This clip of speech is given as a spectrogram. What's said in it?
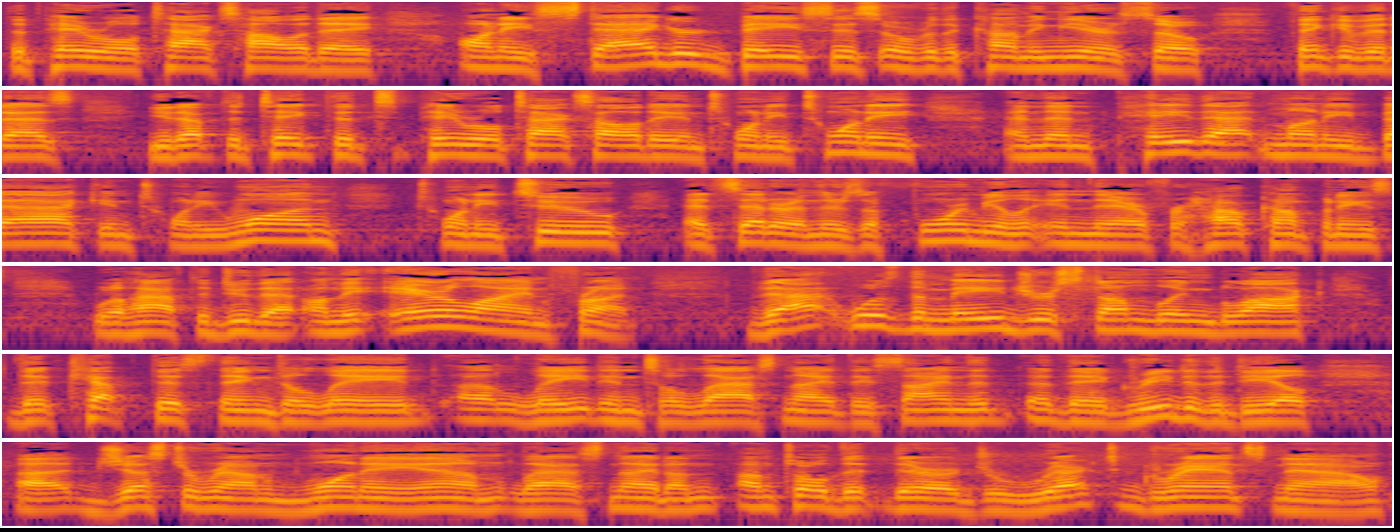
the payroll tax holiday, on a staggered basis over the coming years. So think of it as you'd have to take the t- payroll tax holiday in 2020 and then pay that money back in 21, 22, et cetera. And there's a formula in there for how companies will have to do that. On the airline front, that was the major stumbling block that kept this thing delayed uh, late until last night. They signed, the, uh, they agreed to the deal uh, just around 1 a.m. last night. I'm, I'm, told that there are direct grants now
